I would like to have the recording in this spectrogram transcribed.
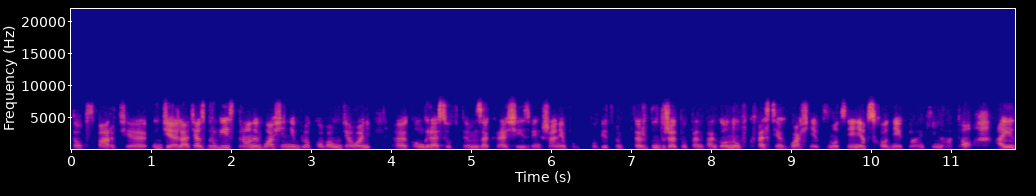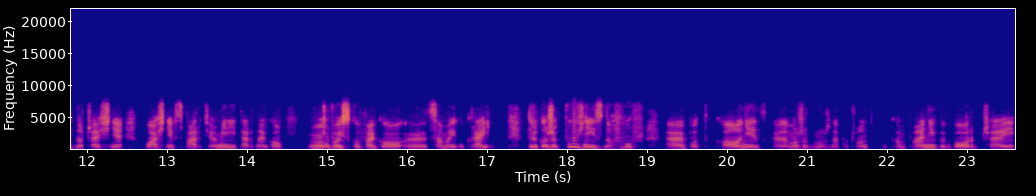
to wsparcie udzielać, a z drugiej strony właśnie nie blokował działań kongresu w tym zakresie i zwiększania powiedzmy też budżetu Pentagonu w kwestiach właśnie wzmocnienia wschodniej flanki NATO, a jednocześnie właśnie wsparcia militarnego wojskowego e, samej Ukrainy. Tylko, że później znowuż e, pod koniec, e, może, może na początku kampanii wyborczej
